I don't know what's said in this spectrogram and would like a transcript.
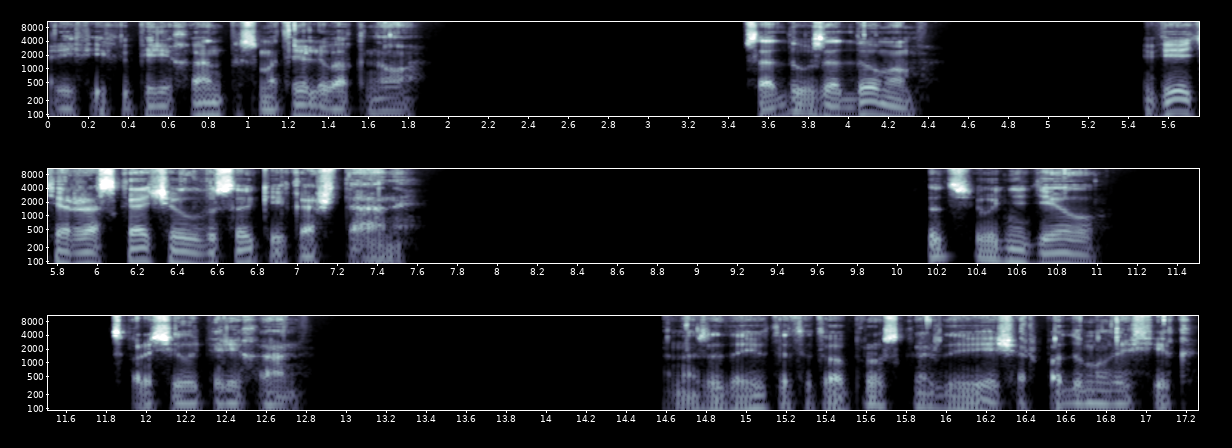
Рефик и Перехан посмотрели в окно. В саду за домом ветер раскачивал высокие каштаны. «Что ты сегодня делал?» — спросила Перехан. Она задает этот вопрос каждый вечер, — подумал Рефик.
